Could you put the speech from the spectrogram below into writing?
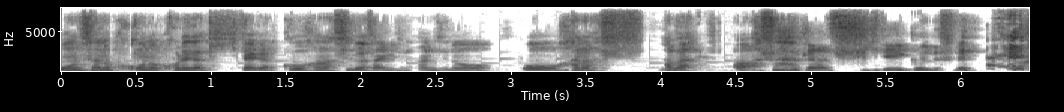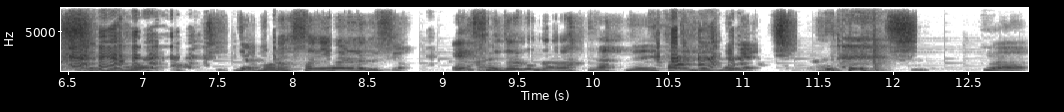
御社のここのこれが聞きたいからこう話してくださいみたいな感じのを話す、話、あ、浅はかな知識でいくんですね。じゃあ、ボロクソに言われるんですよ。え、それどういうことだろう？なんて言われるんで、まあ、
